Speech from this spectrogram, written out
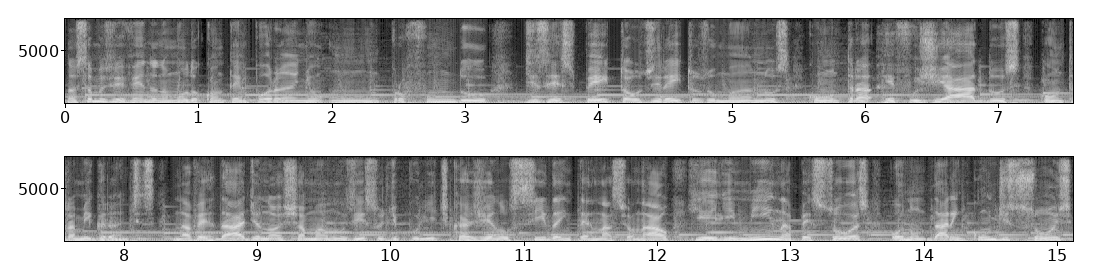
Nós estamos vivendo no mundo contemporâneo um profundo desrespeito aos direitos humanos contra refugiados, contra migrantes. Na verdade, nós chamamos isso de política genocida internacional que elimina pessoas por não darem condições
